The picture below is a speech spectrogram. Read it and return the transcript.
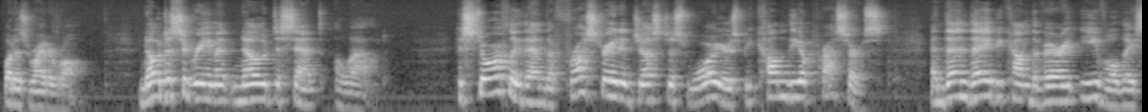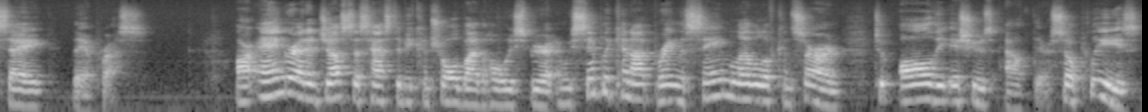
what is right or wrong. No disagreement, no dissent allowed. Historically, then, the frustrated justice warriors become the oppressors, and then they become the very evil they say they oppress. Our anger at injustice has to be controlled by the Holy Spirit, and we simply cannot bring the same level of concern to all the issues out there. So please,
